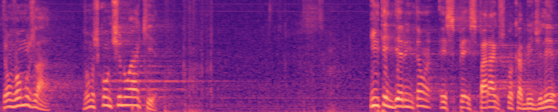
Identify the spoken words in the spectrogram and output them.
Então vamos lá, vamos continuar aqui. Entenderam então esse, esse parágrafo que eu acabei de ler?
